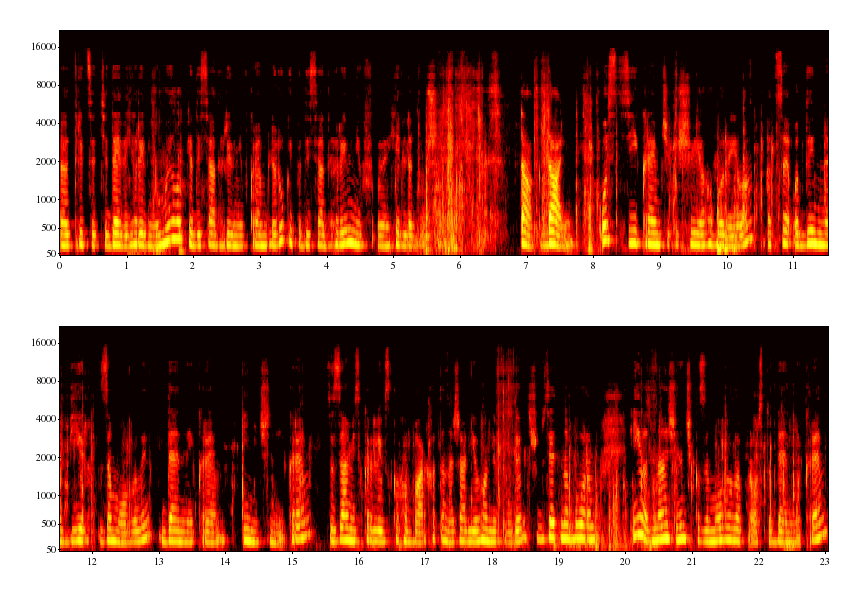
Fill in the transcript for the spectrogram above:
е, 39 гривень мило, 50 гривень крем для рук і 50 гривень гель для душу. Так, далі. Ось ці кремчики, що я говорила. А це один набір замовили: денний крем і нічний крем. Це замість королівського бархата. На жаль, його не буде, щоб взяти набором. І одна жіночка замовила просто денний крем.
